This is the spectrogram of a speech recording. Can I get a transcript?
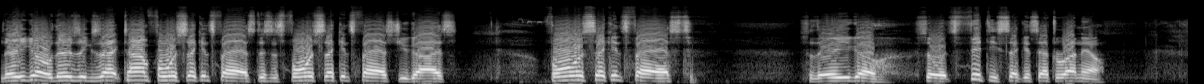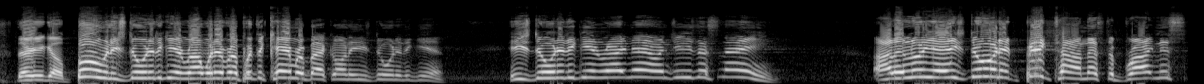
There you go. There's the exact time. Four seconds fast. This is four seconds fast, you guys. Four seconds fast. So there you go. So it's 50 seconds after right now. There you go. Boom, and he's doing it again right whenever I put the camera back on he's doing it again. He's doing it again right now in Jesus' name. Hallelujah, he's doing it big time. That's the brightness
